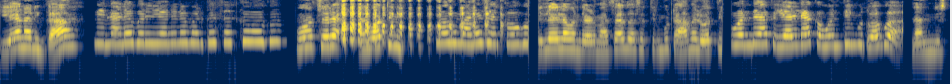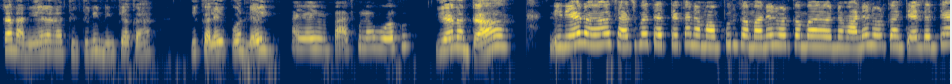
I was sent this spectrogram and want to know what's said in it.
ಏನ ನಿಂಗ? ನಿನ್ನ ಹಣೆ ಬರೀ ಏನೇನೋ ಮಾಡ್ಕೊಂಡು ಸತ್ಕೊ ಹೋಗು. ಹ್ಞೂ ಸರಿ ನಾನು ಓದ್ತೀನಿ. ಹೋಗು ಮನೆ ಸೇರ್ಕೊ ಹೋಗು. ಇಲ್ಲ ಇಲ್ಲ ಒಂದೆರಡು ಮಸಾಲೆ ದೋಸೆ ತಿನ್ಬಿಟ್ಟು ಆಮೇಲೆ ಓದ್ತೀನಿ. ಒಂದ್ ಯಾಕ ಎರಡು ಯಾಕ ಒಂದ್ ತಿನ್ಬಿಟ್ಟು ಹೋಗು. ನನ್ನ ಇಷ್ಟ ನಾನು ಏನೇನ ತಿಂತೀನಿ ನಿಂಕ್ಯಾಕ ಈ ಕಲೆ ಫೋನ್ ಲೈ. ಅಯ್ಯೋ ಇವ್ನು ಪಾಸ್ಕುಲ ಹೋಗು. ಏನಂತ? ನೀನೇನು ಸರಸ್ವತಿ ಅತ್ತಕ್ಕ ನಮ್ಮ ಅಪ್ಪನ್ಗ ಮನೆ ನೋಡ್ಕೊಂಬ ನಮ್ಮ ಮನೆ ನೋಡ್ಕ ಅಂತ ಹೇಳ್ದಂತೆ.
